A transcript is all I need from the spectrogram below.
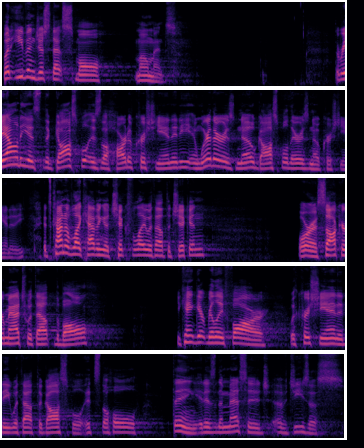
But even just that small moment. The reality is, the gospel is the heart of Christianity, and where there is no gospel, there is no Christianity. It's kind of like having a Chick fil A without the chicken or a soccer match without the ball. You can't get really far with Christianity without the gospel. It's the whole thing, it is the message of Jesus.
